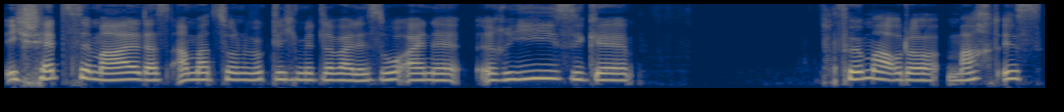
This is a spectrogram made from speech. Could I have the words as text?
ich schätze mal, dass Amazon wirklich mittlerweile so eine riesige Firma oder Macht ist,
